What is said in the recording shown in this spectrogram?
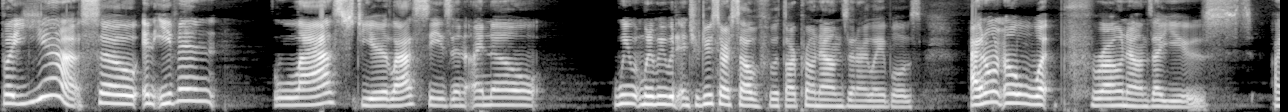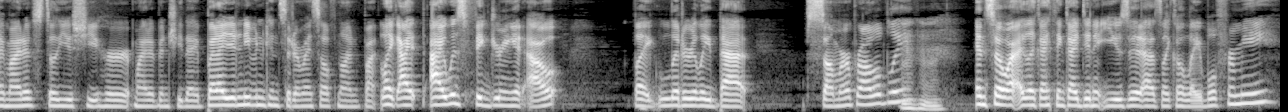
but yeah, so and even last year, last season, I know we when we would introduce ourselves with our pronouns and our labels. I don't know what pronouns I used. I might have still used she, her, it might have been she, they, but I didn't even consider myself non binary. like I I was figuring it out like literally that summer probably. And so I like I think I didn't use it as like a label for me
